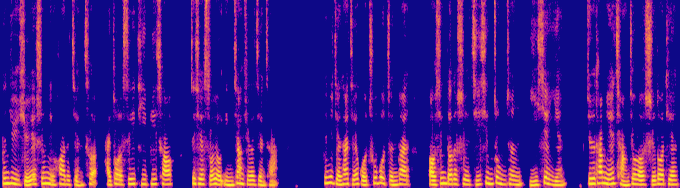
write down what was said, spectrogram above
根据血液生理化的检测，还做了 CT、B 超这些所有影像学的检查。根据检查结果，初步诊断宝兴得的是急性重症胰腺炎，就是他们也抢救了十多天，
